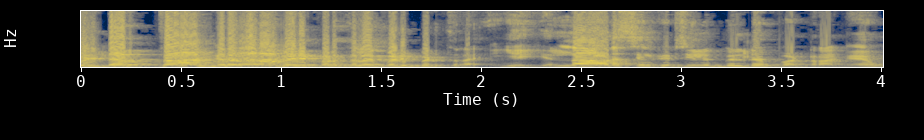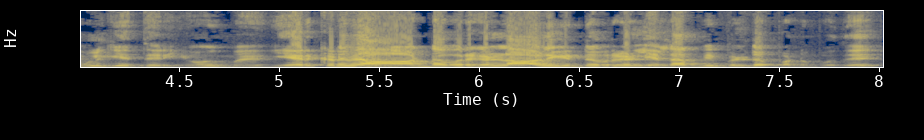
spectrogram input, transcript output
பில்டப் தான்ங்கிறத நான் வெளிப்படுத்தல வெளிப்படுத்துறேன். எல்லா அரசியல் கட்சியிலும் பில்டப் பண்றாங்க. உங்களுக்கே தெரியும். ஏற்கனவே ஆண்டவர்கள் ஆளுகின்றவர்கள் எல்லாருமே பில்டப் பண்ணும்போது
